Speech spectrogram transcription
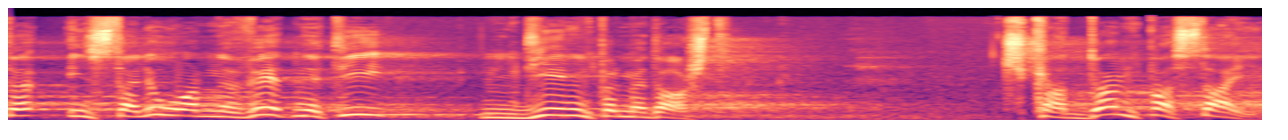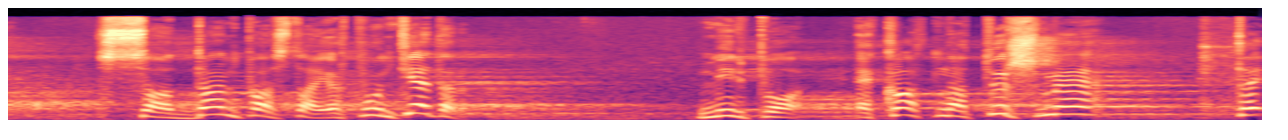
të instaluar në veten e tij ndjenjën për me dashtë. Çka don pastaj, sa don pastaj, është punë tjetër. Mirëpo, e ka të natyrshme të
